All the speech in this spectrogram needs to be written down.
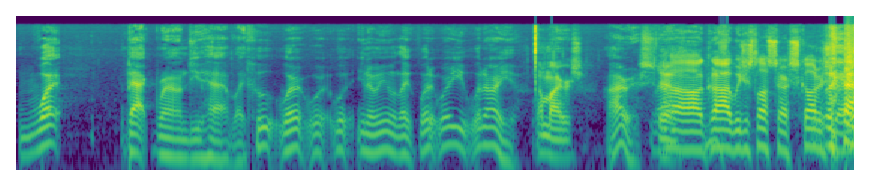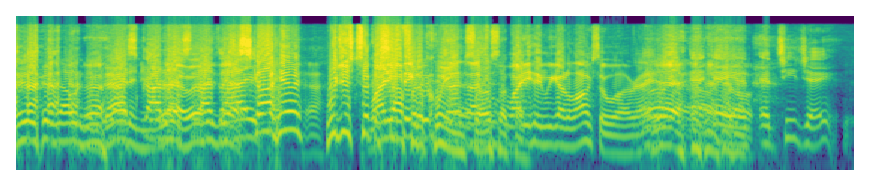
What background do you have? Like who? Where? where, where you know, what I mean? like what? Where are you? What are you? I'm Irish. Irish. Yeah. Oh God, we just lost our Scottish guy. that would have been bad in here. Scottish, Yeah, that's well, nice. is Scott here? Yeah. We just took a shot for the we- queen, that- so it's okay. Why do you think we got along so well, right? Yeah. And, hey, and, and TJ,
